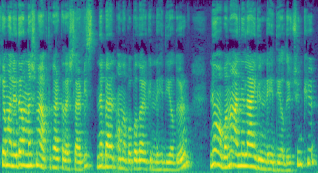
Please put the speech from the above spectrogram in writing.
Kemal'le de anlaşma yaptık arkadaşlar biz. Ne ben ona babalar günde hediye alıyorum. Ne o bana anneler günde hediye alıyor. Çünkü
